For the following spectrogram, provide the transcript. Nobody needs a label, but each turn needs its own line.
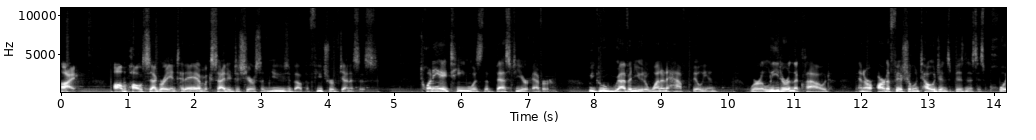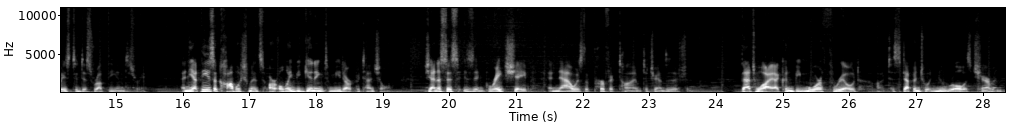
Hi, I'm Paul Segre, and today I'm excited to share some news about the future of Genesys. 2018 was the best year ever. We grew revenue to 1.5 billion, we're a leader in the cloud, and our artificial intelligence business is poised to disrupt the industry. And yet these accomplishments are only beginning to meet our potential. Genesys is in great shape, and now is the perfect time to transition. That's why I couldn't be more thrilled uh, to step into a new role as chairman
